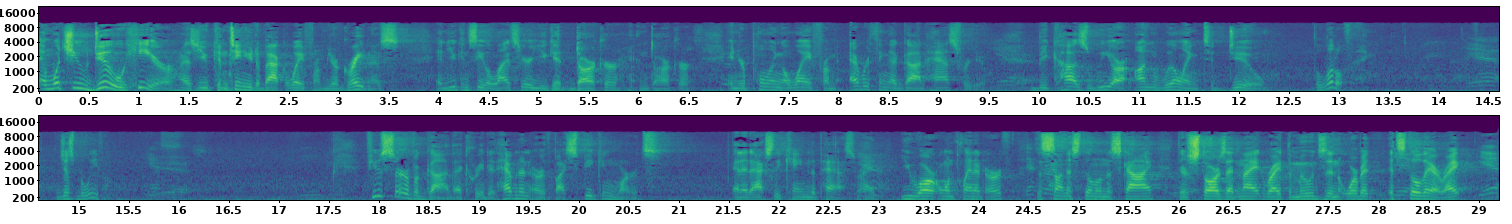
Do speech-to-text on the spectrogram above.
And what you do here, as you continue to back away from your greatness, and you can see the lights here, you get darker and darker, and you're pulling away from everything that God has for you because we are unwilling to do the little thing. Just believe Him. If you serve a God that created heaven and earth by speaking words, and it actually came to pass, right? You are on planet Earth. That's the sun right. is still in the sky. There's stars at night, right? The moon's in orbit. It's Yeah. still there, right? Yeah.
